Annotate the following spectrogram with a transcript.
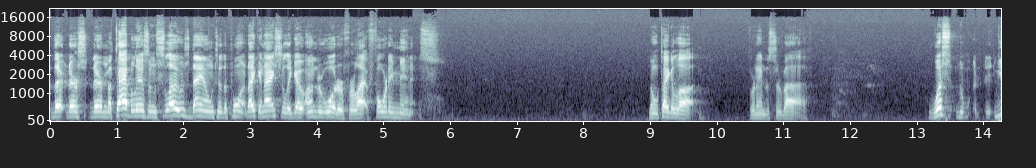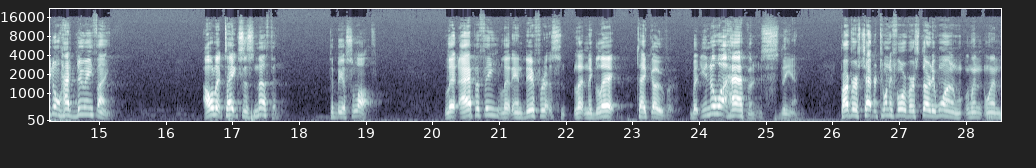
Their, their, their metabolism slows down to the point they can actually go underwater for like 40 minutes. Don't take a lot for them to survive. What's, you don't have to do anything. All it takes is nothing to be a sloth. Let apathy, let indifference, let neglect take over. But you know what happens then? Proverbs chapter 24, verse 31, when, when,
